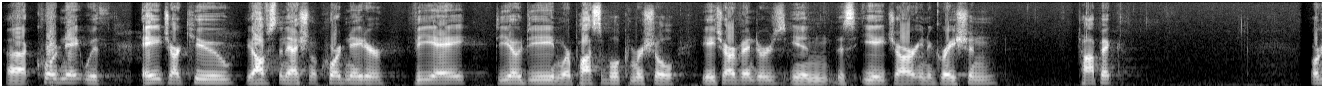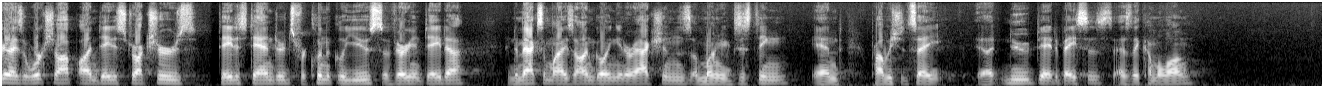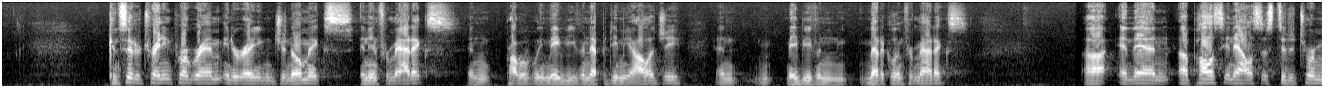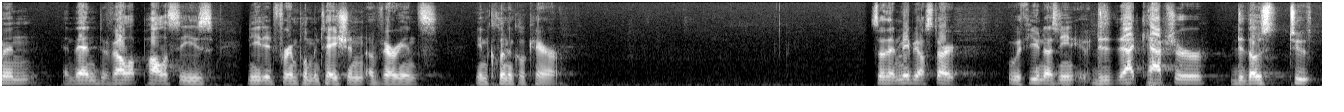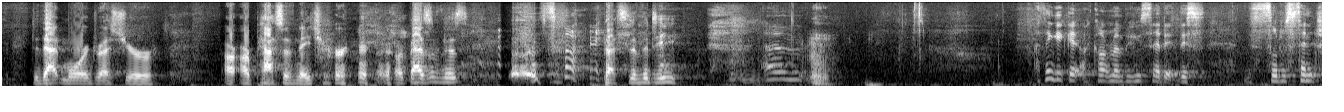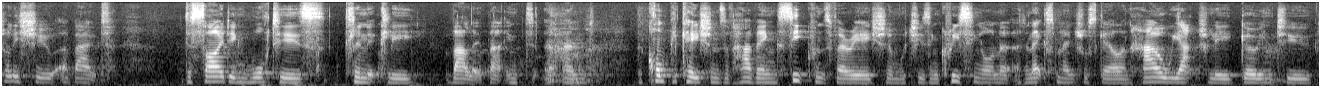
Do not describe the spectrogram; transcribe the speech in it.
Uh, coordinate with AHRQ, the Office of the National Coordinator, VA, DoD, and where possible, commercial EHR vendors in this EHR integration topic. Organize a workshop on data structures, data standards for clinical use of variant data, and to maximize ongoing interactions among existing and probably should say uh, new databases as they come along. consider training program integrating genomics and informatics, and probably maybe even epidemiology, and maybe even medical informatics. Uh, and then a policy analysis to determine and then develop policies needed for implementation of variants in clinical care. So then maybe I'll start with you, Nazneen. Did that capture, did those two, did that more address your, our, our passive nature, our passiveness? Passivity? Um, I think it get, I can't remember who said it, this, this sort of central issue about deciding what is clinically valid that uh, and the complications of having sequence variation, which is increasing on a, at an exponential scale, and how we actually going to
